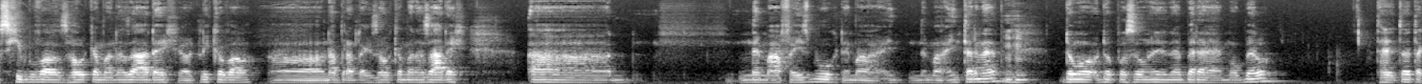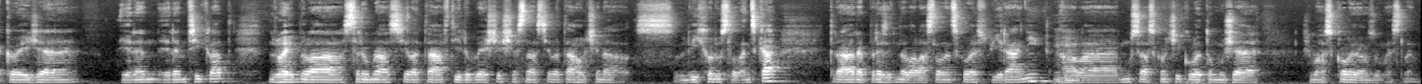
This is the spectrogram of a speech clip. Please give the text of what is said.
schyboval s holkama na zádech, uh, klikoval uh, na bradlech s holkama na zádech. Uh, nemá Facebook, nemá, nemá internet, Mhm. do, do posilovny nebere mobil, takže to je takový, že jeden, jeden příklad. Druhý byla 17-letá, v té době ještě 16-letá holčina z východu Slovenska, která reprezentovala Slovensko ve vzpírání, Mhm. mm-hmm. ale musela skončit kvůli tomu, že, že má skoliozu, myslím.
